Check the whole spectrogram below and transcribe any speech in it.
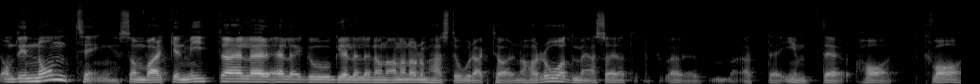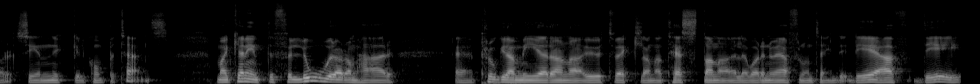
om det är någonting som varken Mita eller, eller Google eller någon annan av de här stora aktörerna har råd med så är det att, eh, att eh, inte ha kvar sin nyckelkompetens. Man kan inte förlora de här eh, programmerarna, utvecklarna, testarna eller vad det nu är för någonting. Det, det, är, det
